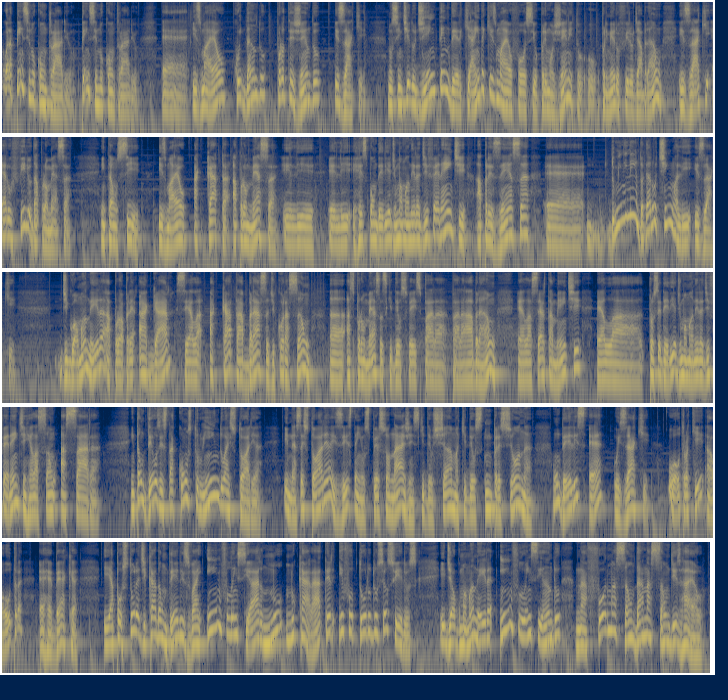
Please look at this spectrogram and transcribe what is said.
Agora pense no contrário, pense no contrário. É, Ismael cuidando, protegendo Isaac no sentido de entender que, ainda que Ismael fosse o primogênito, o primeiro filho de Abraão, Isaac era o filho da promessa. Então, se Ismael acata a promessa, ele, ele responderia de uma maneira diferente à presença é, do menininho, do garotinho ali, Isaac. De igual maneira, a própria Agar, se ela acata, abraça de coração uh, as promessas que Deus fez para, para Abraão, ela certamente ela procederia de uma maneira diferente em relação a Sara. Então Deus está construindo a história. E nessa história existem os personagens que Deus chama, que Deus impressiona. Um deles é o Isaac. O outro aqui, a outra, é Rebeca. E a postura de cada um deles vai influenciar no, no caráter e futuro dos seus filhos, e de alguma maneira influenciando na formação da nação de Israel.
